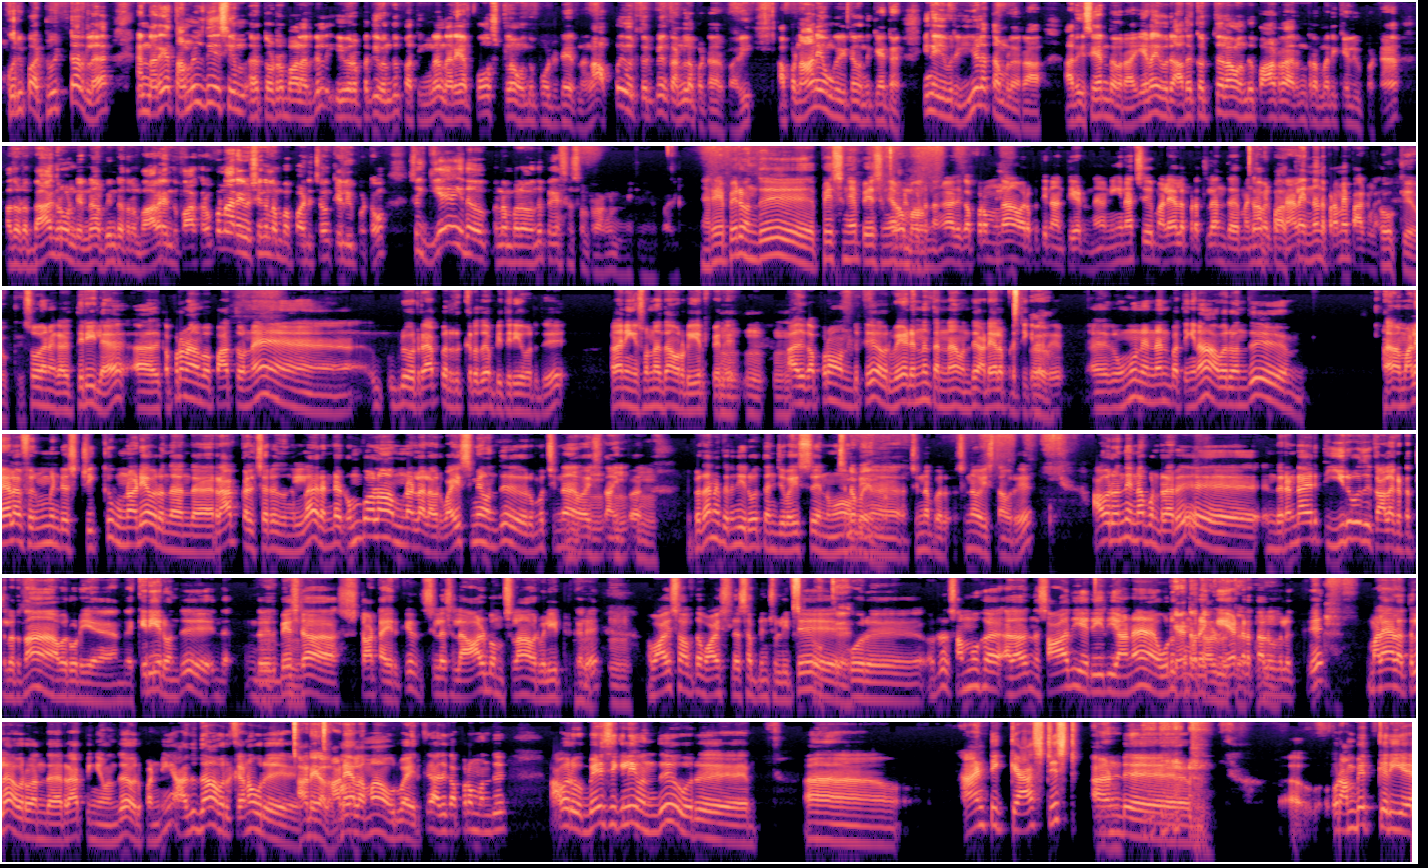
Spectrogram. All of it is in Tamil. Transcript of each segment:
குறிப்பாக ட்விட்டரில் அண்ட் நிறைய தமிழ் தேசிய தொடர்பாளர்கள் இவரை பற்றி வந்து பார்த்தீங்கன்னா நிறைய போஸ்ட்லாம் வந்து போட்டுகிட்டே இருந்தாங்க. அப்போ இவர் திருப்பியும் கண்ணில் பட்டார் பாரி. அப்போ நானே உங்ககிட்ட வந்து கேட்டேன் இங்கே இவர் ஈழத்தமிழரா? அதை சேர்ந்தவரா? ஏன்னா இவர் அதை கருத்தெல்லாம் வந்து பாடுறாருன்ற மாதிரி கேள்விப்பட்டேன். அதோட பேக்ரவுண்ட் என்ன? அப்படின்றத நம்ம ஆராய்ந்து பார்க்குறப்போ நிறைய விஷயங்கள் நம்ம படித்தோம் கேள்விப்பட்டோம். ஸோ ஏன் இதை நம்மள வந்து பேச சொல்கிறாங்கன்னு நினைக்கிறீங்க பாரி? நிறைய பேர் வந்து பேசுங்க பேசுங்க. போட்டிருந்தாங்க அதுக்கப்புறம் தான் அவரை பத்தி நான் தேடினேன். நீங்கனாச்சும் மலையாள படத்துல அந்த மஞ்சள். நான் இன்னும் அந்த படமே பார்க்கல. Okay okay. ஸோ எனக்கு அது தெரியல. அதுக்கப்புறம் நான் பார்த்தோன்னே இப்படி ஒரு ரேப்பர் இருக்கிறது அப்படி தெரிய வருது. அதான் நீங்க சொன்னதுதான் அவரோட இயற்பேரு. அதுக்கப்புறம் வந்துட்டு அவர் வேடன்னு தன்னை வந்து அடையாளப்படுத்திக்கிறாரு? இன்னொன்னு என்னன்னு பாத்தீங்கன்னா அவர் வந்து மலையாள ஃபிலிம் இண்டஸ்ட்ரிக்கு முன்னாடியே அவர் அந்த அந்த ரேப் கல்ச்சர் இதுங்கள்ல ரெண்டு ரொம்பலாம் முன்னாடி அவர் வயசுமே வந்து ரொம்ப சின்ன வயசு தான். இப்ப இப்பதான் எனக்கு தெரிஞ்சு இருபத்தஞ்சு வயசு என்னமோ சின்ன சின்ன வயசு தான் அவரு. அவர் வந்து என்ன பண்றாரு இந்த ரெண்டாயிரத்தி இருபது காலகட்டத்துல தான் அவருடைய அந்த கெரியர் வந்து இந்த இந்த இது பேஸ்டா ஸ்டார்ட் ஆயிருக்கு. சில சில ஆல்பம்ஸ் எல்லாம் அவர் வெளியிட்டிருக்காரு. வாய்ஸ் ஆஃப் த வாய்ஸ்லெஸ் அப்படின்னு சொல்லிட்டு. ஒரு ஒரு சமூக அதாவது இந்த சாதிய ரீதியான ஒடுக்குமுறைக்கு. ஏற்றத்தாழ்வுகளுக்கு மலையாளத்துல அவர் அந்த ரேப்பிங்கை வந்து அவர் பண்ணி அதுதான் அவருக்கான ஒரு அடையாளம்? அடையாளமா உருவாயிருக்கு. அதுக்கப்புறம் வந்து அவர் பேசிக்கலி வந்து ஒரு ஆன்டி காஸ்டிஸ்ட் அண்டு ஒரு அம்பேத்கரிய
